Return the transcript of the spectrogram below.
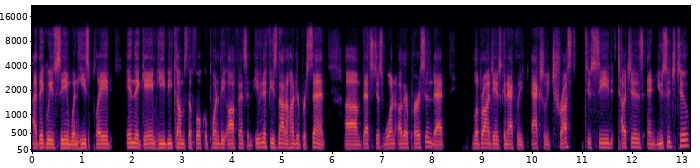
I think we've seen when he's played in the game, he becomes the focal point of the offense. And even if he's not 100%, um, that's just one other person that LeBron James can actually actually trust to seed touches and usage to.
